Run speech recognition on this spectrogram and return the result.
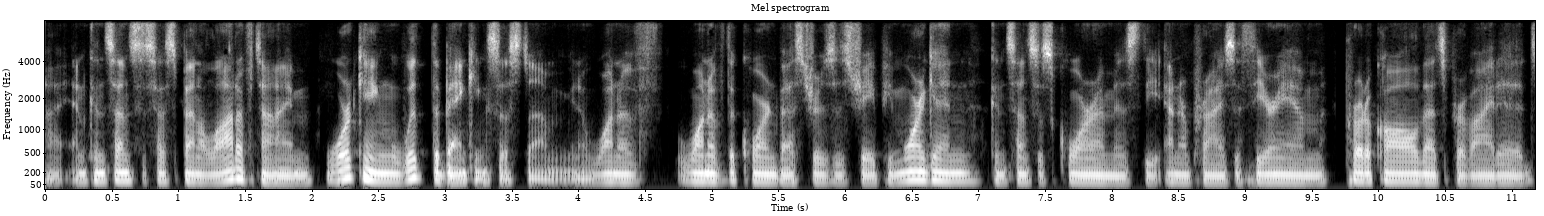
Uh, and ConsenSys has spent a lot of time working with the banking system. You know one of one of the core investors is jp morgan. ConsenSys quorum is the enterprise ethereum protocol that's provided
